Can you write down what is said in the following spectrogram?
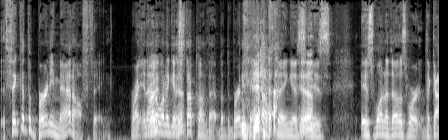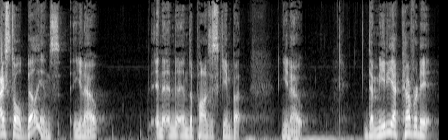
think of the Bernie Madoff thing, right? And right. I don't want to get yeah. stuck on that, but the Bernie Madoff yeah. thing is is is one of those where the guy stole billions, you know, in, in, in the Ponzi scheme, but you know, the media covered it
